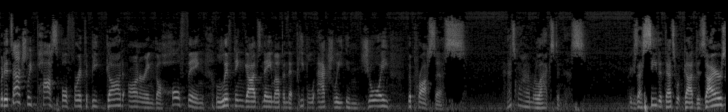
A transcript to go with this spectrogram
but it's actually possible for it to be God honoring the whole thing, lifting God's name up and that people actually enjoy the process. And that's why I'm relaxed in this because I see that that's what God desires.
